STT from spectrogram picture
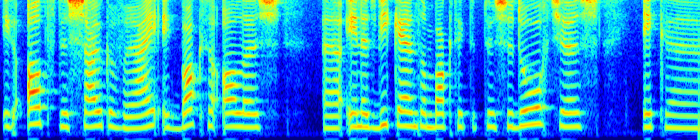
Ik at dus suikervrij. Ik bakte alles. Uh, in het weekend dan bakte ik de tussendoortjes. Ik uh,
